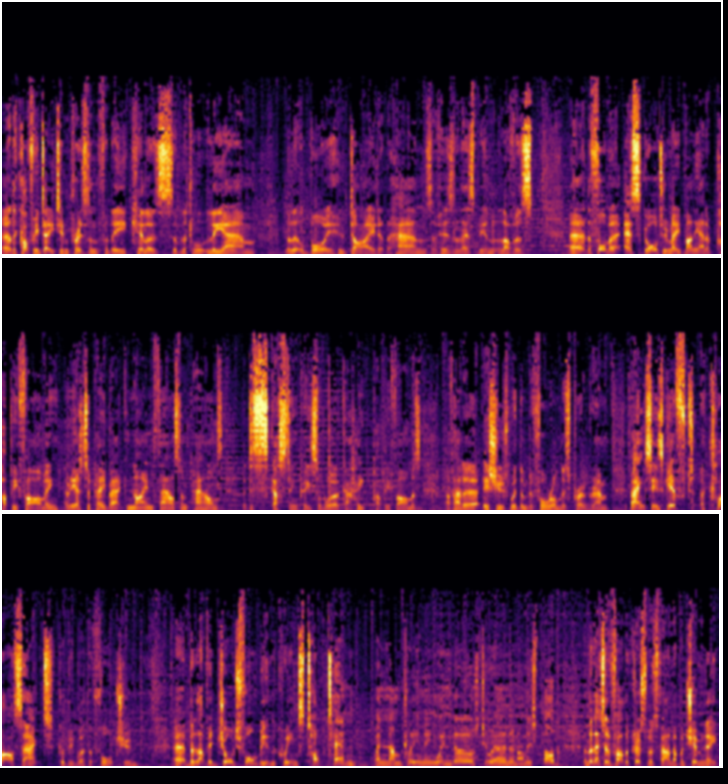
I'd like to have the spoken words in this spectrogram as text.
Uh, the coffee date in prison for the killers of little Liam, the little boy who died at the hands of his lesbian lovers. Uh, the former escort who made money out of puppy farming only has to pay back £9,000. A disgusting piece of work. I hate puppy farmers. I've had uh, issues with them before on this programme. Banksy's gift, a class act, could be worth a fortune. Uh, beloved George Formby in the Queen's top ten. When I'm cleaning windows to earn an honest bob. And the letter to Father Christmas found up a chimney,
